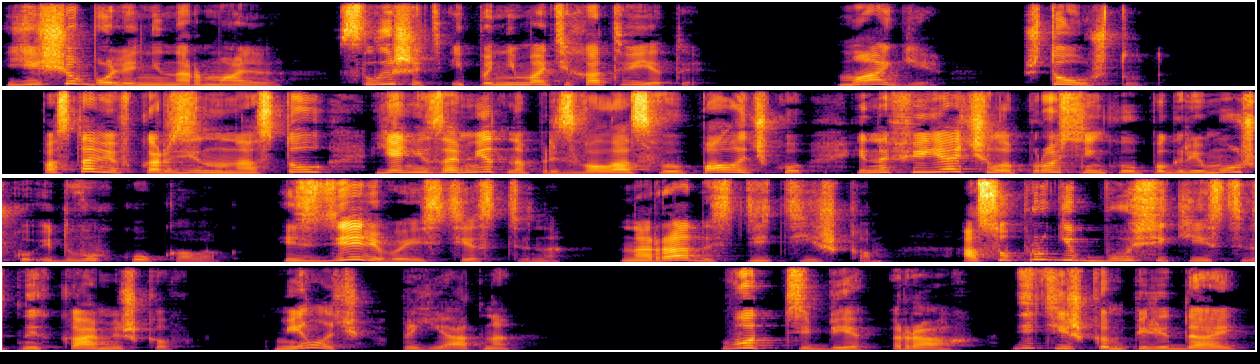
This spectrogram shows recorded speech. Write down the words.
Еще более ненормально – слышать и понимать их ответы. Магия. Что уж тут. Поставив корзину на стол, я незаметно призвала свою палочку и нафиячила простенькую погремушку и двух куколок. Из дерева, естественно, на радость детишкам. А супруги бусики из цветных камешков. Мелочь, а приятно. Вот тебе, Рах, детишкам передай,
